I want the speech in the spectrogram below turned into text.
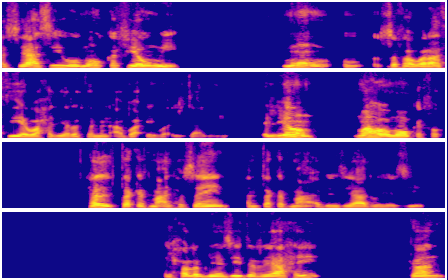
السياسي هو موقف يومي مو صفة وراثية واحد يرثها من آبائه وأجداده. اليوم ما هو موقفك؟ هل تقف مع الحسين أم تقف مع ابن زياد ويزيد؟ الحر بن يزيد الرياحي كان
